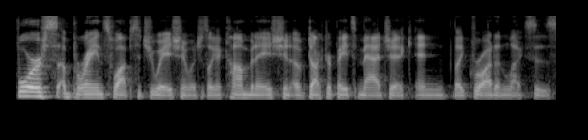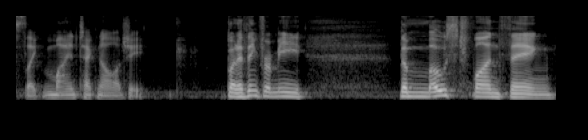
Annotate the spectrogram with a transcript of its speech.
force a brain swap situation, which is like a combination of Doctor Fate's magic and like Grodd and Lex's like mind technology. But I think for me, the most fun thing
